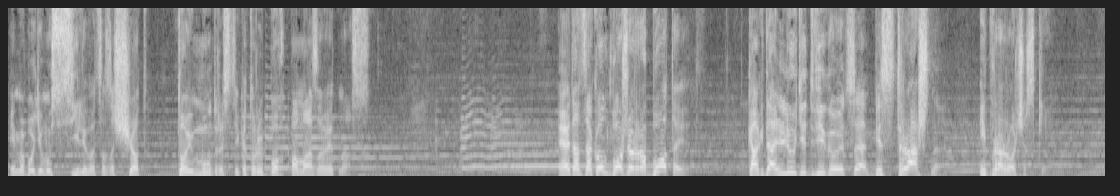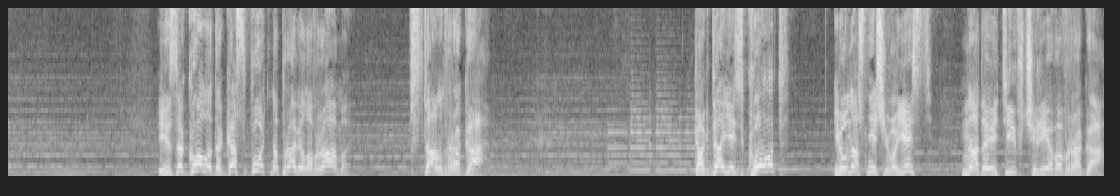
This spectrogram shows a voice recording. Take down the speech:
И мы будем усиливаться за счет той мудрости, которую Бог помазывает нас. Этот закон Божий работает – когда люди двигаются бесстрашно и пророчески. Из-за голода Господь направил Авраама в стан врага. Когда есть голод, и у нас нечего есть, надо идти в чрево врага.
